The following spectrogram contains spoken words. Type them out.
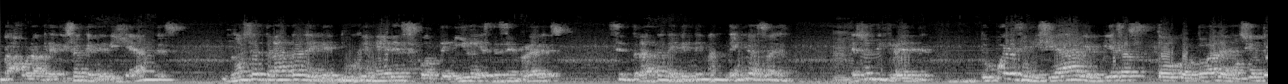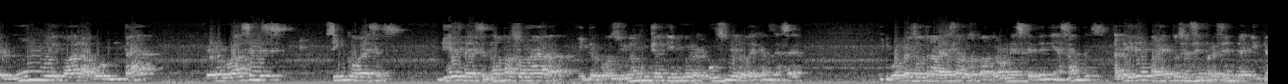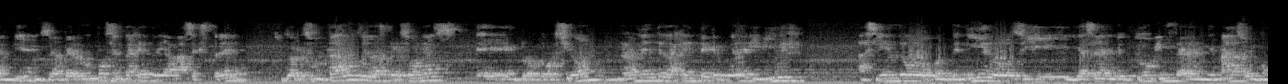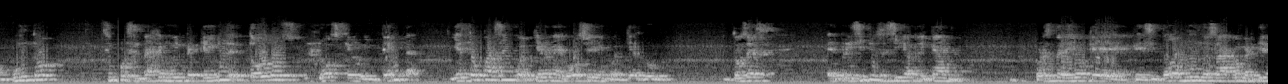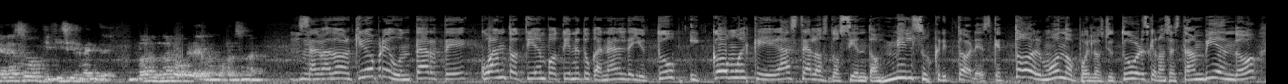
bajo la premisa que te dije antes, no se trata de que tú generes contenido y estés en redes, se trata de que te mantengas ahí. Eso es diferente. Tú puedes iniciar y empiezas todo con toda la emoción del mundo y toda la voluntad, pero lo haces cinco veces, diez veces, no pasó nada y te consumió mucho tiempo y recursos y lo dejas de hacer. Y vuelves otra vez a los patrones que tenías antes. La ley de Pareto se hace presente aquí también, o sea, pero en un porcentaje todavía más extremo. Los resultados de las personas eh, en proporción, realmente la gente que puede vivir haciendo contenidos y ya sea en YouTube, Instagram y demás o en conjunto, es un porcentaje muy pequeño de todos los que lo intentan. Y esto pasa en cualquier negocio y en cualquier rubro. Entonces, el principio se sigue aplicando. Por eso te digo que, que si todo el mundo se va a convertir en eso, difícilmente. No, no lo creo lo personal. Salvador, quiero preguntarte cuánto tiempo tiene tu canal de YouTube y cómo es que llegaste a los 200 mil suscriptores, que todo el mundo, pues los youtubers que nos están viendo,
